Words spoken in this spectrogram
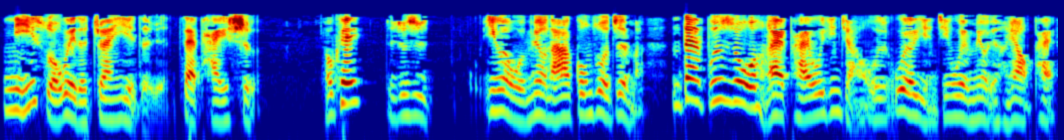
你所谓的专业的人在拍摄，OK？这就是因为我没有拿到工作证嘛，但不是说我很爱拍，我已经讲了，我为了眼睛我也没有很要拍。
